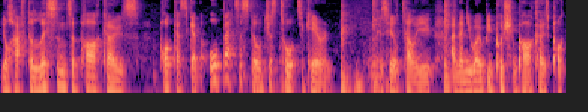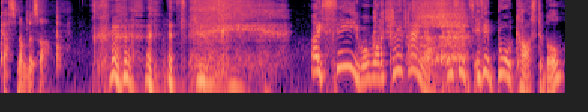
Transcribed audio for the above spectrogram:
You'll have to listen to Parko's podcast to get that, or better still, just talk to Kieron because he'll tell you, and then you won't be pushing Parko's podcast numbers up. I see. Well, what a cliffhanger. Is it is it broadcastable?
